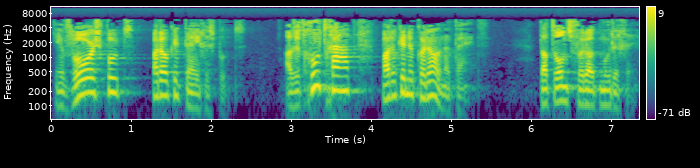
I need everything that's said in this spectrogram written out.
In voorspoed, maar ook in tegenspoed. Als het goed gaat, maar ook in de coronatijd. Dat we ons verootmoedigen.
